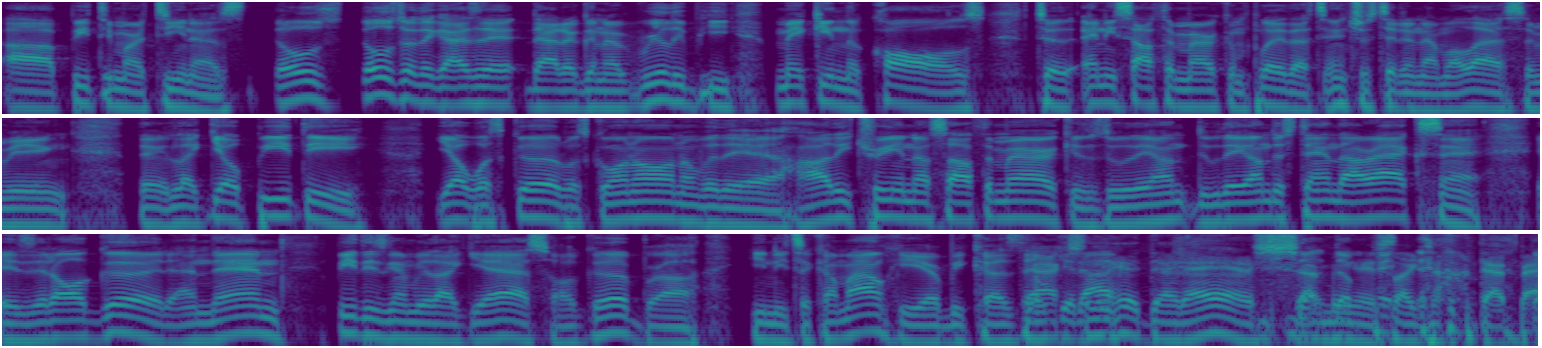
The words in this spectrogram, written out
uh Pity martinez those those are the guys that, that are gonna really be making the calls to any south american player that's interested in mls and being they're like yo Pity yo what's good? What's going on over there? How are they treating us south americans? Do they un- do they understand our accent? Is it all good? And then Pity's gonna be like yeah it's all good bro you need to come out here because they Yo, actually get out here, that ass. I mean, the it's pay- like not that bad.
